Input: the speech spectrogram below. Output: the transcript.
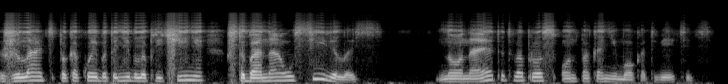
желать по какой бы то ни было причине, чтобы она усилилась? Но на этот вопрос он пока не мог ответить.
